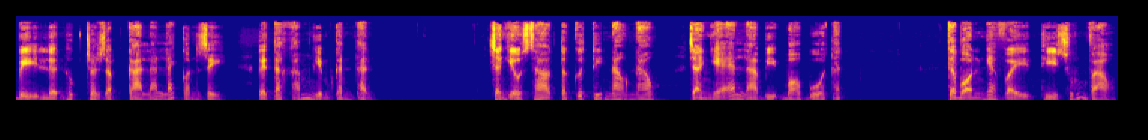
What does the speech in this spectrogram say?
Bị lợn húc cho dập cả lá lách còn gì. Người ta khám nghiệm cẩn thận. Chẳng hiểu sao ta cứ thấy nao nao. Chẳng nhẽ là bị bỏ bùa thật. Cả bọn nghe vậy thì xuống vào.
